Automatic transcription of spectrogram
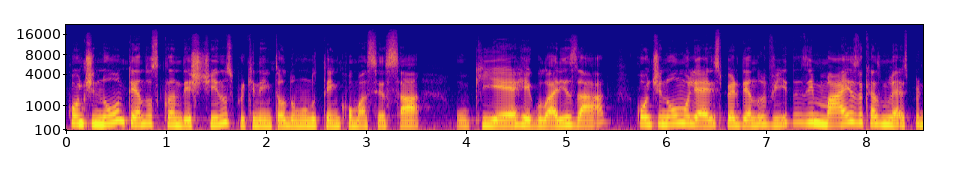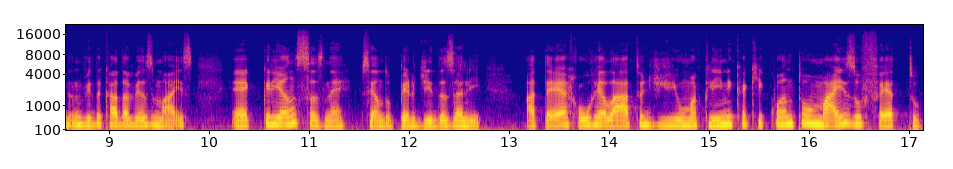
Continuam tendo os clandestinos, porque nem todo mundo tem como acessar o que é regularizado. Continuam mulheres perdendo vidas e mais do que as mulheres perdendo vida, cada vez mais é, crianças, né, sendo perdidas ali até o relato de uma clínica que quanto mais o feto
